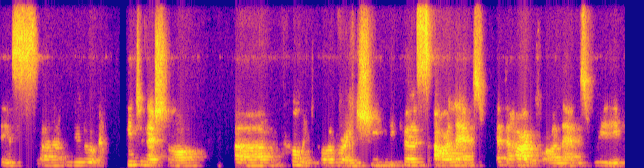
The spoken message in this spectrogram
this uh, new international um, COVID collaboration, because our lab is at the heart of our lab is really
